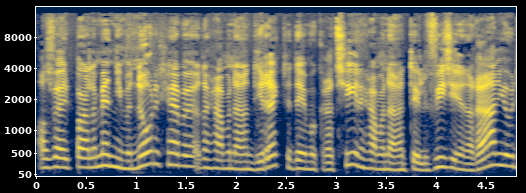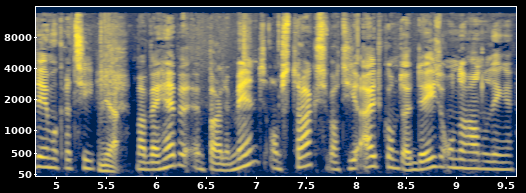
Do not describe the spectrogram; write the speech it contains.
Als wij het parlement niet meer nodig hebben, dan gaan we naar een directe democratie. En dan gaan we naar een televisie- en een radiodemocratie. Ja. Maar wij hebben een parlement om straks, wat hier uitkomt uit deze onderhandelingen...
